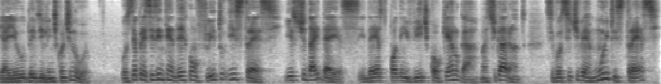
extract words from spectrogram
E aí o David Lynch continua. Você precisa entender conflito e estresse. Isso te dá ideias. Ideias podem vir de qualquer lugar, mas te garanto, se você tiver muito estresse,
